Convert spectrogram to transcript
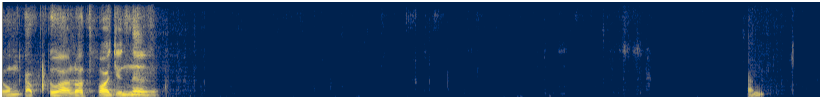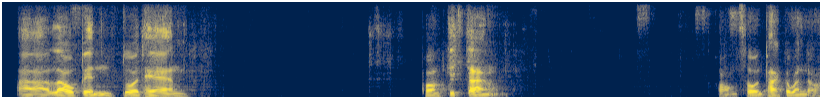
ลงกับตัวรถ Fortuner ท่านอ่าเราเป็นตัวแทน พร้อมติดตั้ง ของโซนภาคตะวันออก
